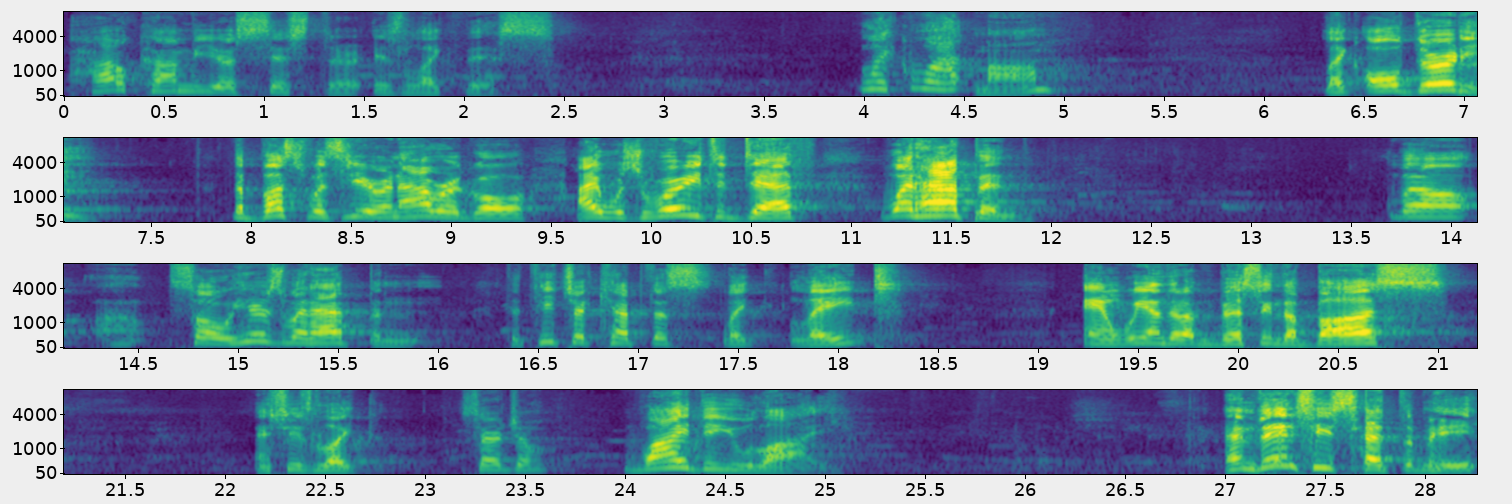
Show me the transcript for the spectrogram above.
How come your sister is like this? Like what, mom? Like all dirty. The bus was here an hour ago. I was worried to death. What happened? Well, uh, so here's what happened. The teacher kept us like late, and we ended up missing the bus. And she's like, Sergio, why do you lie? And then she said to me,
